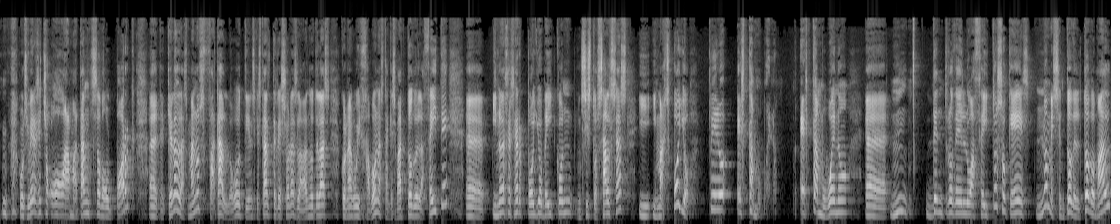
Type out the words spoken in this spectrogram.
como si hubieras hecho la matanza del porc, eh, te quedan las manos fatal. Luego tienes que estar tres horas lavándotelas con agua y jabón hasta que se va todo el aceite eh, y no deja de ser pollo, bacon, insisto, salsas y más pollo. Pero está muy bueno, está muy bueno. eh, dentro de lo aceitoso que es, no me sentó del todo mal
